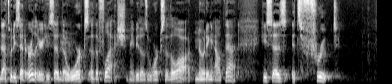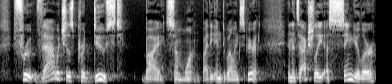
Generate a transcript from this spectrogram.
That's what he said earlier. He said the works of the flesh, maybe those works of the law, noting out that. He says it's fruit. Fruit, that which is produced by someone, by the indwelling Spirit. And it's actually a singular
